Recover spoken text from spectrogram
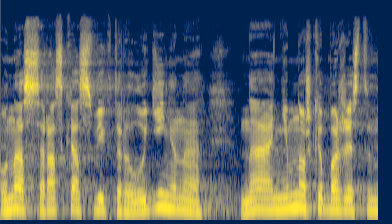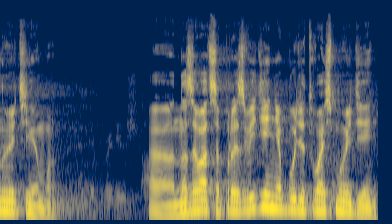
у нас рассказ Виктора Лугинина на немножко божественную тему. Э, Называться произведение будет «Восьмой день».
